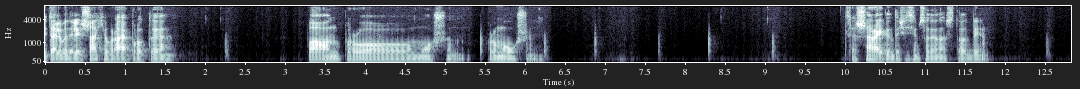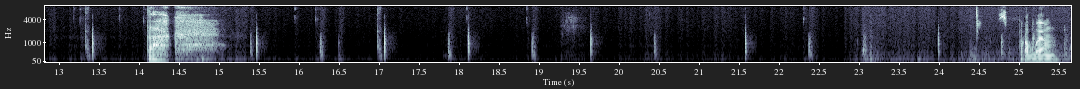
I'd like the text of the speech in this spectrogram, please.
Віталій Баталій Шахів грає проти Pound Promotion. Promotion. Це США рейтинг 1791. Так. Спробуємо.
